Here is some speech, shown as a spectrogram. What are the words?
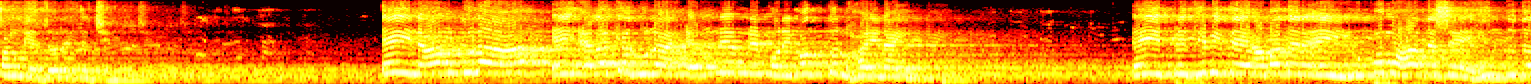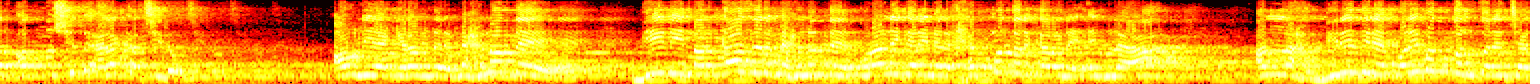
সঙ্গে জড়িত ছিল। এই নামগুলা, এই এলাকাগুলা এমনি এমনি পরিবর্তন হয় নাই। এই পৃথিবীতে আমাদের এই উপমহাদেশে হিন্দুদের অধ্যুষিত এলাকা ছিল। আউলিয়া কেরামদের মেহনতে, দিনী মার্কাজের মেহনতে, কোরআন কারিমের খেদমতের কারণে এগুলা আল্লাহ ধীরে ধীরে পরিবর্তন করেছেন।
